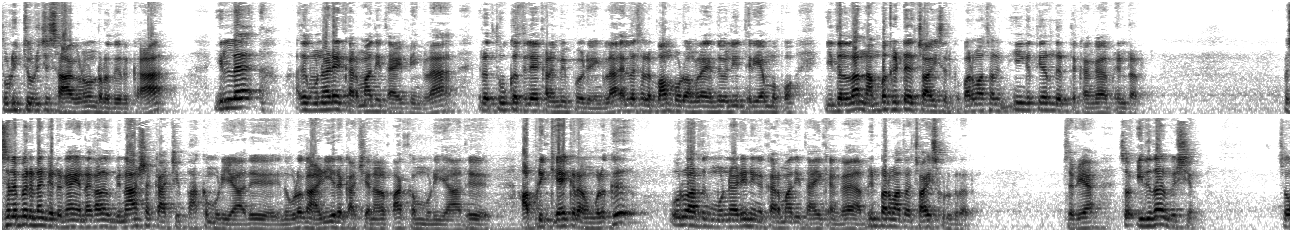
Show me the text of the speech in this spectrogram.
துடி துடிச்சு சாகணுன்றது இருக்கா? இல்லை அதுக்கு முன்னாடியே கர்மாதி தயப்பீங்களா இல்லை தூக்கத்திலே கிளம்பி போயிடுவீங்களா? இல்லை சில பாம்பு போடுவாங்களா? எந்த வெளியும் தெரியாமல் போ இதெல்லாம் நம்மக்கிட்ட சாய்ஸ் இருக்குது பரமாத்மா நீங்கள் தேர்ந்தெடுத்துக்கங்க அப்படின்றார். இப்போ சில பேர் என்ன கேட்டிருக்காங்க? என்ன காலம் விநாச காட்சி பார்க்க முடியாது? இந்த உலகம் அழியிற காட்சி என்னால் பார்க்க முடியாது? அப்படி கேட்குறவங்களுக்கு ஒரு வாரத்துக்கு முன்னாடி நீங்கள் கர்மாதி தாய்க்கங்க அப்படின்னு பரமாத்மா சாய்ஸ் கொடுக்குறாரு. சரியா? ஸோ இதுதான் விஷயம். ஸோ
